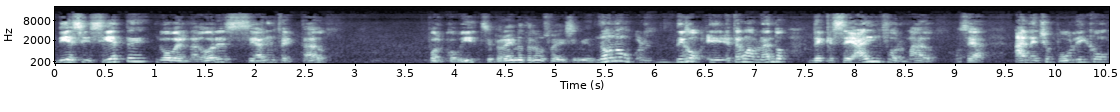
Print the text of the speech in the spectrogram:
17 gobernadores se han infectado por COVID. Sí, pero ahí no tenemos fallecimiento. No, no, digo, eh, estamos hablando de que se ha informado. O sea, han hecho público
